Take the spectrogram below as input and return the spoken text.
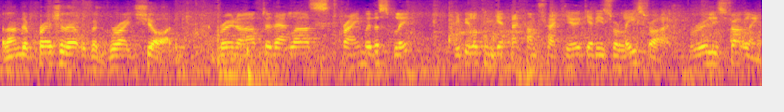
But under pressure, that was a great shot. Bruno, after that last frame with a split, he'd be looking to get back on track here, get his release right. Really struggling.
